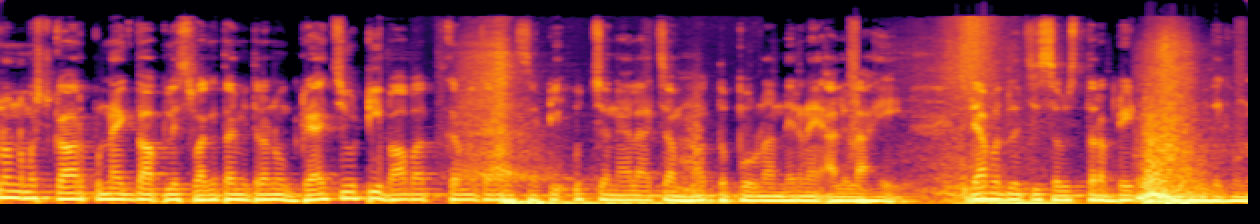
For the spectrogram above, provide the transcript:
मित्रांनो नमस्कार. पुन्हा एकदा आपले स्वागत आहे मित्रांनो. ग्रॅच्युटी बाबत कर्मचाऱ्यांसाठी उच्च न्यायालयाचा महत्त्वपूर्ण निर्णय आलेला आहे. त्याबद्दलची सविस्तर अपडेट घेऊन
